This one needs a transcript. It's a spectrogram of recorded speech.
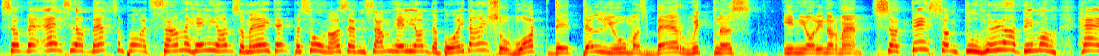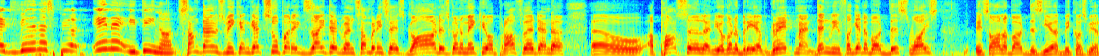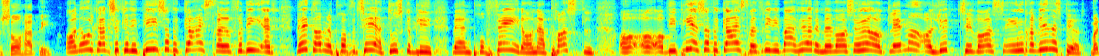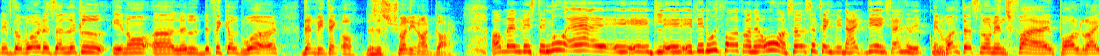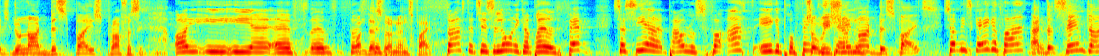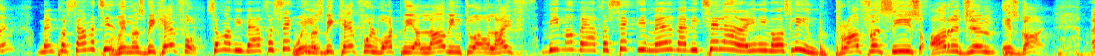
så vær altid opmærksom på, at samme helligånd, som er i den person, også er den samme helligånd, der bor i dig. So what they tell you must bear witness in your inner man. Så det, som du hører, det må have et vidnesbyrd inde i din ånd. Sometimes we can get super excited when somebody says God is going to make you a prophet and a uh, apostle and you're going to be a great man. Then we forget about this voice. It's all about this year because we are so happy. Og nogle gange så kan vi blive så begejstrede, fordi at vedkommende profeterer, at du skal blive, være en profet og en apostel. Og, og, og vi bliver så begejstrede, fordi vi bare hører det med vores ører og glemmer at lytte til vores indre vidnesbyrd. But if the word is a little, you know, a little difficult word, then we think, oh, this is surely not God. Og men hvis det nu er et, et, et, et lidt udfordrende ord, så, så tænker vi, nej, det er i sandhed ikke Gud. In 1 Thessalonians 5, Paul writes, do not despise prophecy. Og i, i, uh, 1 første, Thessalonians 5. første Thessalonikerbrevet 5, så siger Paulus, foragt ikke profetisk So we should not despise. Så vi skal ikke foragte. At the same time, Men på samme tid, we must be careful. så må vi være We forsigtige. must be careful what we allow into our life. Vi må være forsigtige med, hvad vi tillader ind i vores liv. Prophecy's origin is God.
